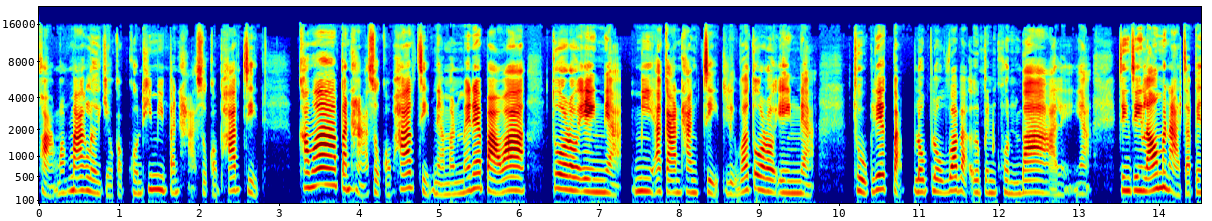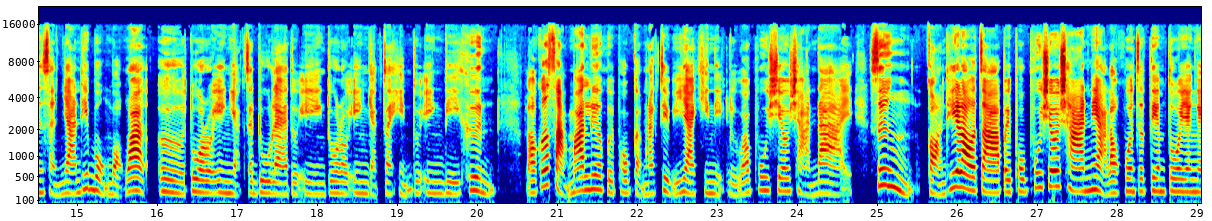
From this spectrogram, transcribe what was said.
ขวางมาก ๆ เลยเกี่ยวกับคนที่มีปัญหาสุขภาพจิต คำว่าปัญหาสุขภาพจิตเนี่ยมันไม่ได้แปลว่า ตัวเราเองเนี่ยมีอาการทางจิต หรือว่าตัวเราเองเนี่ยถูกเรียกแบบลบๆว่าแบบเออเป็นคนบ้าอะไรเงี้ยจริง ๆ แล้วมันอาจจะเป็นสัญญาณที่บ่งบอกว่าเออตัวเราเองอยากจะดูแลตัวเอง ตัวเราเองอยากจะเห็นตัวเองดีขึ้น เราก็สามารถเลือกไปพบกับนักจิตวิทยาคลินิก หรือว่าผู้เชี่ยวชาญได้ ซึ่งก่อนที่เราจะไปพบผู้เชี่ยวชาญเนี่ยเราควรจะเตรียมตัวยังไง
